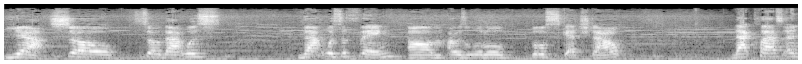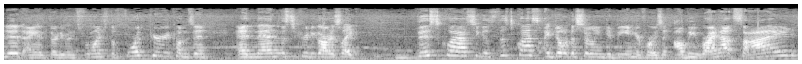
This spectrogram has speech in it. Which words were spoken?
yeah. So so that was that was a thing. Um, I was a little little sketched out. That class ended. I had 30 minutes for lunch. The fourth period comes in, and then the security guard is like, "This class," he goes, "This class, I don't necessarily need to be in here for." He's like, "I'll be right outside,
